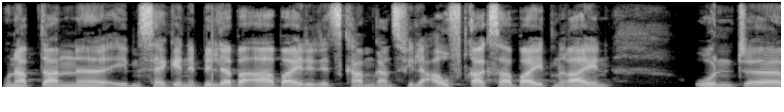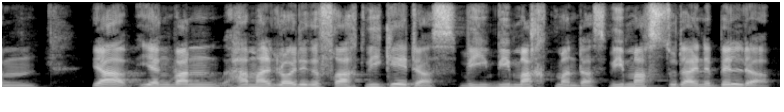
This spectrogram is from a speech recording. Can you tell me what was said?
und habe dann äh, eben sehr gerne Bilder bearbeitet. Jetzt kamen ganz viele Auftragsarbeiten rein und ähm, ja, irgendwann haben halt Leute gefragt, wie geht das? Wie, wie macht man das? Wie machst du deine Bilder?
